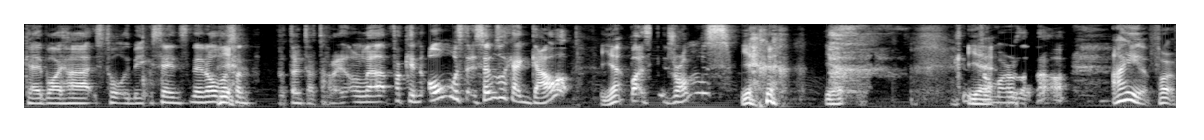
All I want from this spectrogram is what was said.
cowboy hats totally makes sense. And then all of a Yeah. sudden, that fucking almost it sounds like a gallop, Yeah. but it's the drums. Yeah. yeah. Yeah. Drummers like. Oh, I for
